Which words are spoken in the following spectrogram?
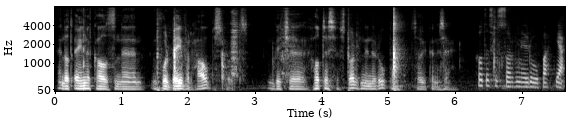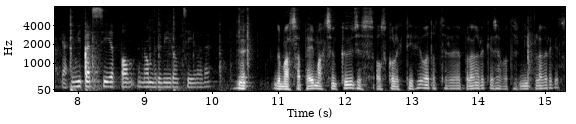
En dat eigenlijk als een, eh, een voorbij verhaal beschouwt. Een beetje, God is gestorven in Europa, zou je kunnen zeggen. God is gestorven in Europa. Ja, ja niet per se op een andere werelddelen. Hè. Nee, de maatschappij maakt zijn keuzes als collectief, wat dat er eh, belangrijk is en wat er niet belangrijk is.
